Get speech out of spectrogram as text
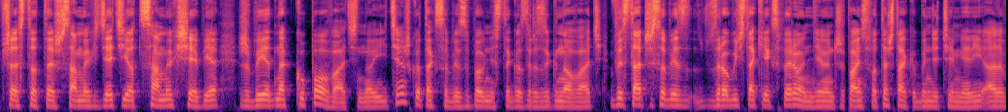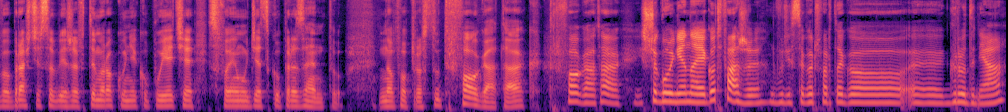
przez to też samych dzieci, od samych siebie, żeby jednak kupować. No i ciężko tak sobie zupełnie z tego zrezygnować. Wystarczy sobie zrobić taki eksperyment. Nie wiem, czy Państwo też tak będziecie mieli, ale wyobraźcie sobie, że w tym roku nie kupujecie swojemu dziecku prezentu. No po prostu trwoga, tak? Trwoga, tak. I Szczególnie na jego twarzy 24 y, grudnia,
